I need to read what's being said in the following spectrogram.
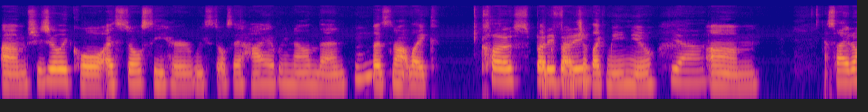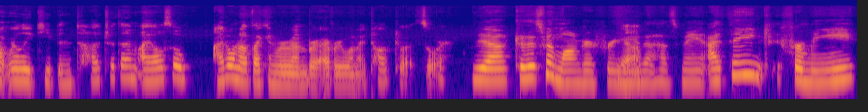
Um, she's really cool. I still see her. We still say hi every now and then, Mhm. but it's not like Close, like buddy, buddy. friendship like me and you. yeah. Um, so I don't really keep in touch with them. I also I don't know if I can remember everyone I talked to at SOAR. Yeah, because it's been longer for you Yeah. than it has me. I think for me,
